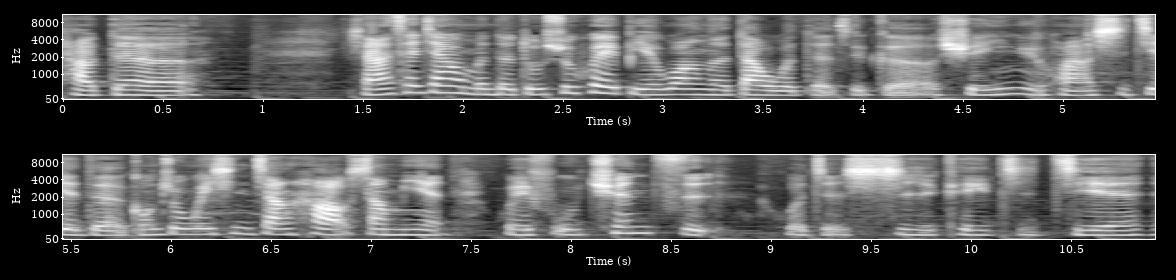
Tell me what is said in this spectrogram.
好的，想要参加我们的读书会，别忘了到我的这个学英语环游世界的公众微信账号上面回复圈子，或者是可以直接。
